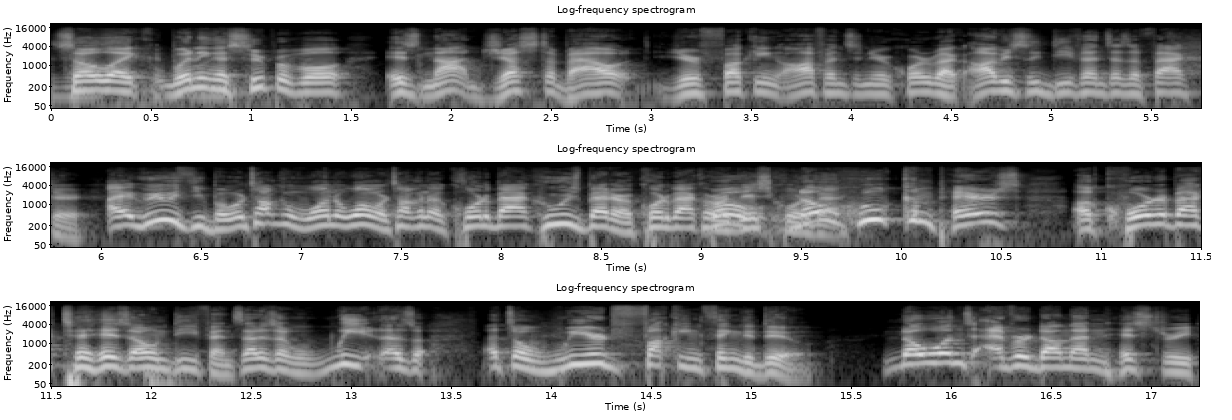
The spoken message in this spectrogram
So like winning a Super Bowl is not just about your fucking offense and your quarterback. Obviously, defense has a factor. I agree with you, but we're talking one to one. We're talking a quarterback. Who is better, a quarterback or Bro, this no, who compares a quarterback to his own defense? That is a weird. That's a that's a weird fucking thing to do. No one's ever done that in history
